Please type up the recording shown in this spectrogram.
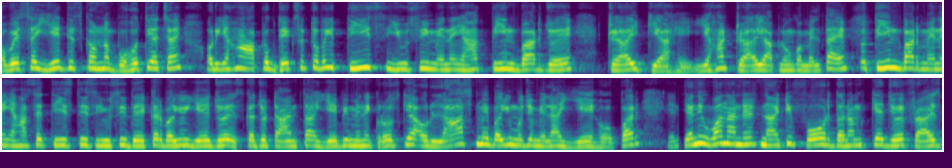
वैसे ये डिस्काउंट ना बहुत ही अच्छा है, और यहाँ आप लोग देख सकते हो भाई तीस यूसी मैंने यहाँ तीन बार जो है ट्राई किया है। यहाँ ट्राई आप लोगों को मिलता है। तो तीन बार मैंने यहाँ से तीस तीस यूसी देकर भाई ये जो इसका जो टाइम था, ये भी मैंने क्रॉस किया और लास्ट में भाई मुझे मिला ये होपर यानी 194 दरम के जो है प्राइस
